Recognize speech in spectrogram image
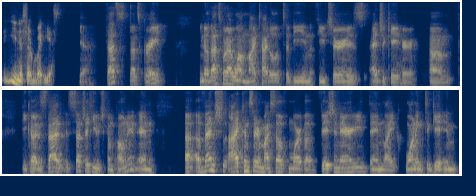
In a certain way yes Yeah, that's that's great. You know, that's what I want my title to be in the future is educator, um, because that is such a huge component. And uh, eventually, I consider myself more of a visionary than like wanting to get in,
